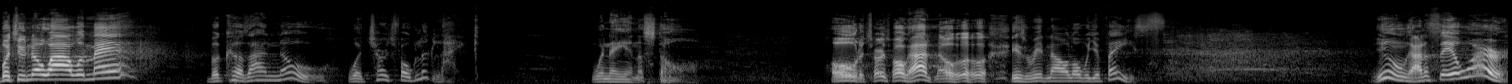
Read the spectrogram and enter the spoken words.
But you know why I was mad? Because I know what church folk look like when they in a storm. The church folk I know is written all over your face. You don't got to say a word.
